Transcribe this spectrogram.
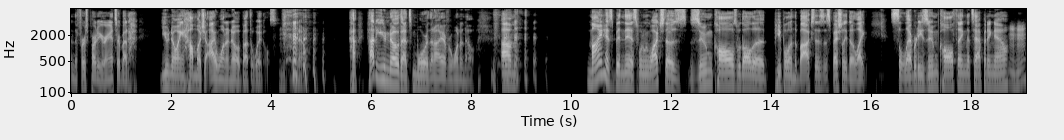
in the first part of your answer about you knowing how much I want to know about the Wiggles. You know, how, how do you know that's more than I ever want to know? Um, mine has been this when we watch those Zoom calls with all the people in the boxes, especially the like celebrity Zoom call thing that's happening now. Mm-hmm.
